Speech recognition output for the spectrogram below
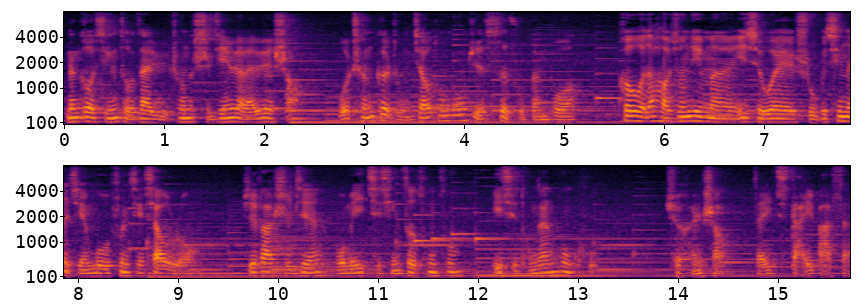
能够行走在雨中的时间越来越少，我乘各种交通工具四处奔波，和我的好兄弟们一起为数不清的节目奉献笑容。缺乏时间，我们一起行色匆匆，一起同甘共苦。却很少在一起打一把伞。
